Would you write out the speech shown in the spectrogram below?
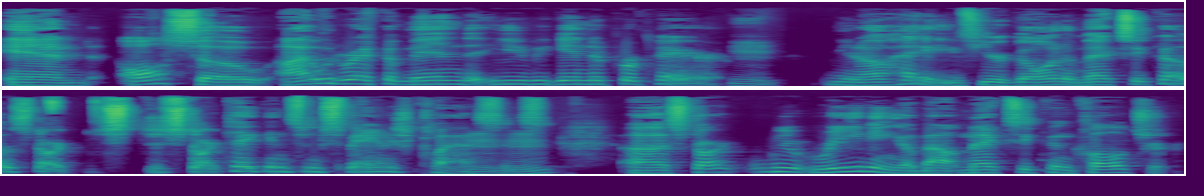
And also, I would recommend that you begin to prepare. Mm. You know, hey, if you're going to Mexico, start just start taking some Spanish classes. Mm-hmm. Uh, start re- reading about Mexican culture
